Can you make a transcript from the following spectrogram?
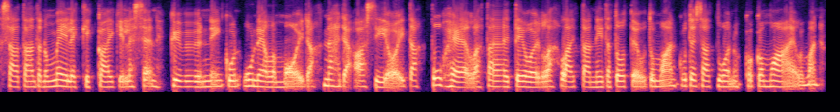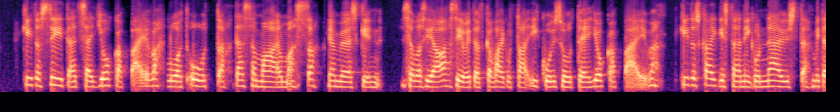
sä oot antanut meillekin kaikille sen kyvyn niin kuin unelmoida, nähdä asioita puheella tai teoilla, laittaa niitä toteutumaan, kuten sä oot luonut koko maailman. Kiitos siitä, että sä joka päivä luot uutta tässä maailmassa ja myöskin sellaisia asioita, jotka vaikuttaa ikuisuuteen joka päivä. Kiitos kaikista niin kuin näystä, mitä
